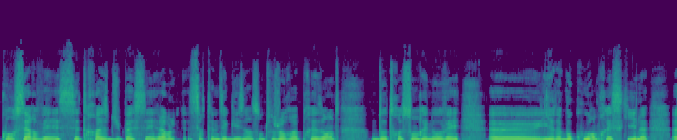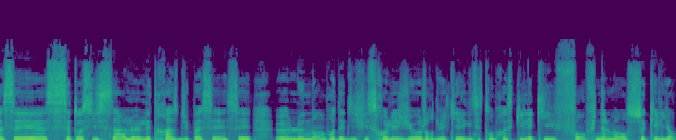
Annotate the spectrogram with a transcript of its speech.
conserver ces traces du passé? Alors certaines églises hein, sont toujours euh, présentes, d'autres sont rénovées. Euh, il y en a beaucoup en presqu'île. Euh, c'est aussi ça les traces du passé? C'est le nombre d'édifices religieux aujourd'hui qui existent en presqu'île et qui font finalement ce qu'est Lyon.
